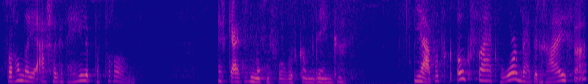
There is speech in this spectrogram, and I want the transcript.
verander je eigenlijk het hele patroon. Even kijken of ik nog een voorbeeld kan bedenken. Ja, wat ik ook vaak hoor bij bedrijven,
